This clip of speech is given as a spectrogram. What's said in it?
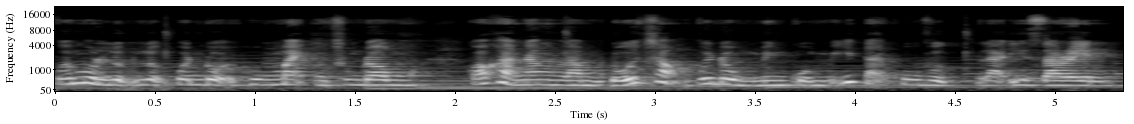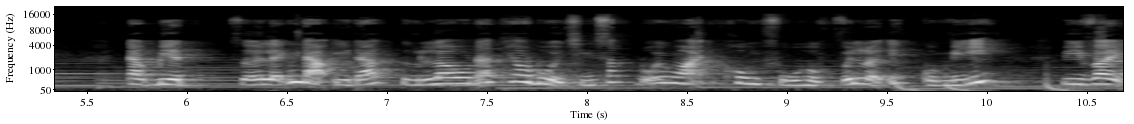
với một lực lượng quân đội hung mạnh ở Trung Đông có khả năng làm đối trọng với đồng minh của Mỹ tại khu vực là Israel. Đặc biệt, giới lãnh đạo Iraq từ lâu đã theo đuổi chính sách đối ngoại không phù hợp với lợi ích của Mỹ. Vì vậy,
